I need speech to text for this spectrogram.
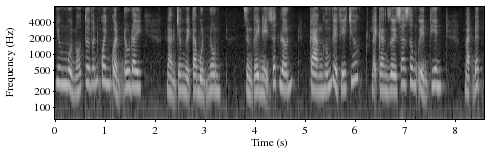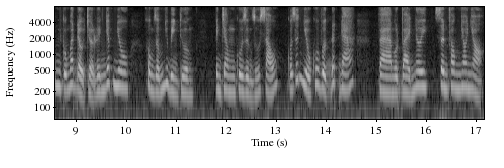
nhưng mùi máu tươi vẫn quanh quẩn đâu đây, làm cho người ta buồn nôn. Rừng cây này rất lớn, càng hướng về phía trước lại càng rời xa sông Uyển Thiên. Mặt đất cũng bắt đầu trở lên nhấp nhô, không giống như bình thường. Bên trong khu rừng rú 6 có rất nhiều khu vực đất đá và một vài nơi sơn phong nho nhỏ.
